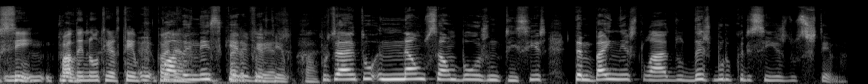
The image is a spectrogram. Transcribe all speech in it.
Sim, pronto, podem não ter tempo para. Podem nem sequer haver tempo. Claro. Portanto, não são boas notícias também neste lado das burocracias do sistema.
